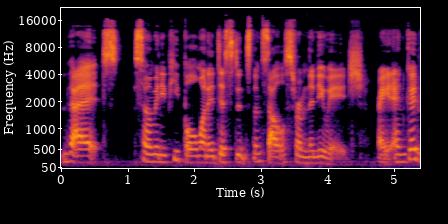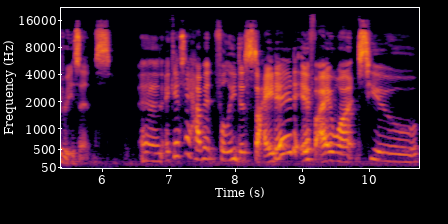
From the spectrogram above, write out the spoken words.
that so many people want to distance themselves from the new age, right? And good reasons. And I guess I haven't fully decided if I want to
